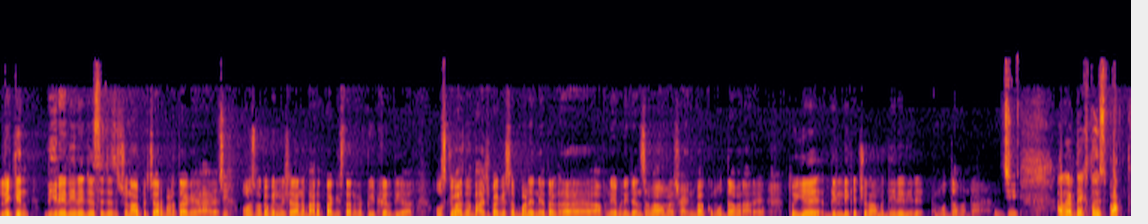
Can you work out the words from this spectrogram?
लेकिन धीरे धीरे जैसे जैसे चुनाव प्रचार बढ़ता गया है और उसमें कपिल मिश्रा ने भारत पाकिस्तान का ट्वीट कर दिया उसके बाद में भाजपा के सब बड़े नेता अपनी अपनी जनसभाओं में शाहीन बाग को मुद्दा बना रहे हैं तो ये दिल्ली के चुनाव में धीरे धीरे मुद्दा बन रहा है। जी। अगर देख तो इस वक्त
